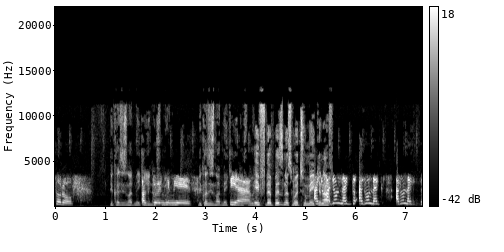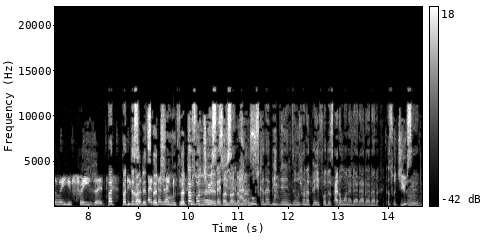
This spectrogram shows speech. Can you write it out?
sort of because he's not making enough outgrowing him. money. Yes. Because he's not making Yeah. enough money. If the business were to make I don't, enough I don't like the I don't like I don't like the way you phrase it. But- but this- But it's I the feel like truth. but that's truth what you said. You said, "Ah, "Who's gonna be doing? Who's gonna pay for this? I don't want to da da da da." da." That's what you said.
